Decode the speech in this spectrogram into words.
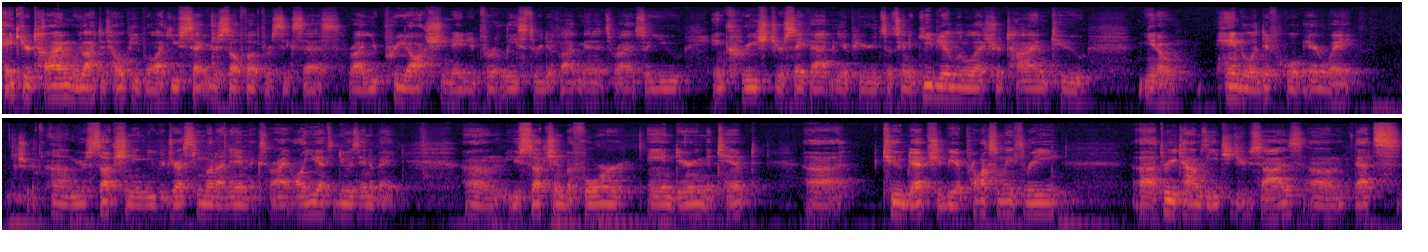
take your time. We like to tell people like you set yourself up for success, right? You pre-oxygenated for at least three to five minutes, right? So you increased your safe apnea period. So it's going to give you a little extra time to, you know, handle a difficult airway. Sure. Um, you're suctioning. You've addressed hemodynamics, right? All you have to do is intubate. Um, you suction before and during the temp. Uh, tube depth should be approximately three uh, three times the ET tube size. Um, that's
